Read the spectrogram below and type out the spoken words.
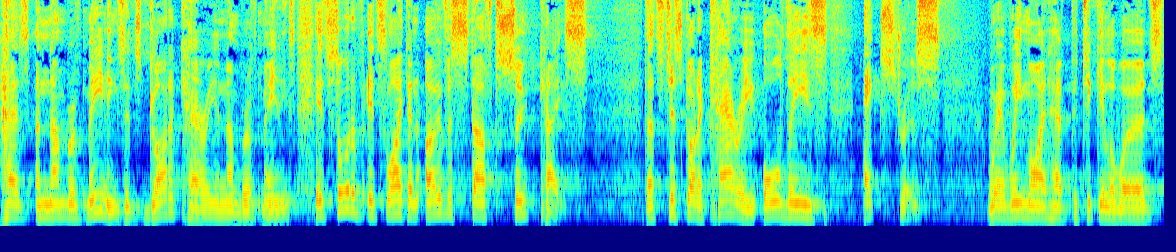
has a number of meanings. It's got to carry a number of meanings. It's sort of it's like an overstuffed suitcase that's just got to carry all these extras where we might have particular words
